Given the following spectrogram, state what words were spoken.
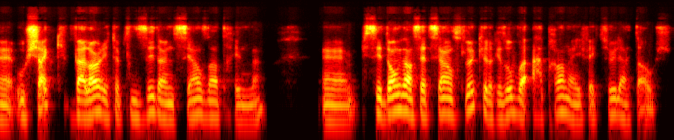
euh, où chaque valeur est optimisée dans une séance d'entraînement. puis c'est donc dans cette séance-là que le réseau va apprendre à effectuer la tâche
